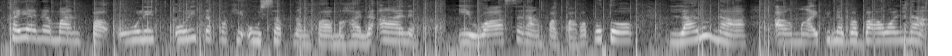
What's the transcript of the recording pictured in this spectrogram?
Kaya naman paulit-ulit na pakiusap ng pamahalaan, iwasan ang pagpapaputok, lalo na ang mga ipinagbabawal na.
